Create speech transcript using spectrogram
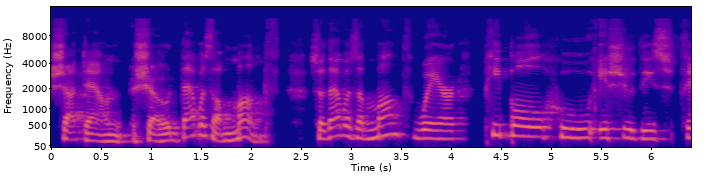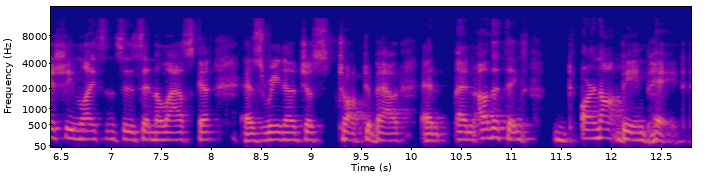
shutdown showed, that was a month. So that was a month where people who issue these fishing licenses in Alaska, as Rina just talked about, and, and other things, are not being paid.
